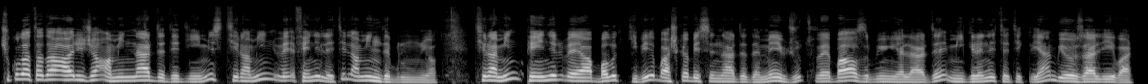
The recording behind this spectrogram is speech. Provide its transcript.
Çikolatada ayrıca aminler de dediğimiz tiramin ve feniletil amin de bulunuyor. Tiramin peynir veya balık gibi başka besinlerde de mevcut ve bazı bünyelerde migreni tetikleyen bir özelliği var.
